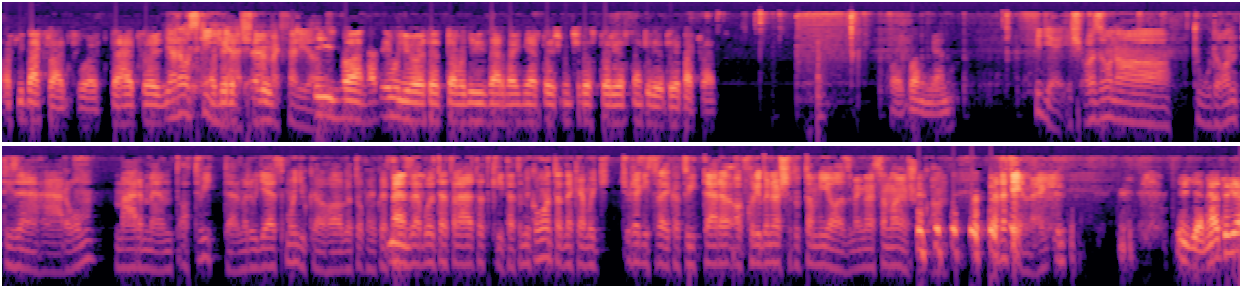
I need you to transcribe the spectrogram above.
aki backfront volt. Tehát, hogy ja, rossz kiírás, nem, meg felirat. Így van, hát én úgy öltöttem, hogy Irizár megnyerte, és micsoda sztori, aztán kiderült, hogy a backfront. Van ilyen. Figyelj, és azon a túron 13 már ment a Twitter, mert ugye ezt mondjuk el a hallgatóknak, hogy ezt ezzel te találtad ki. Tehát amikor mondtad nekem, hogy regisztráljuk a Twitterre, akkoriban el sem tudtam mi az, meg nem nagyon sokan. De tényleg. Igen, hát ugye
